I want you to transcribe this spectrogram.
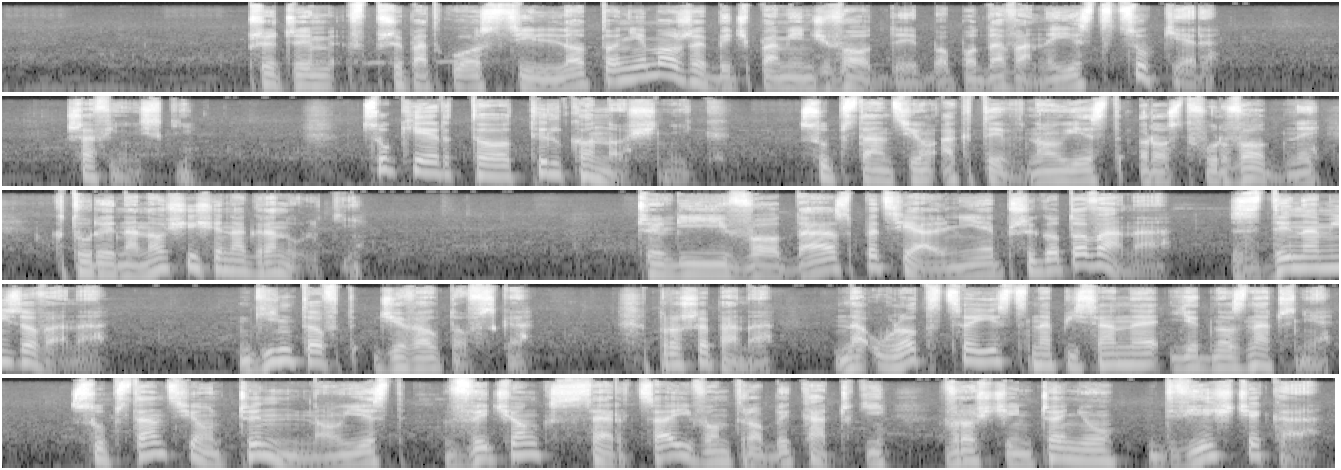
Przy czym w przypadku Oscillo to nie może być pamięć wody, bo podawany jest cukier. Szafiński. Cukier to tylko nośnik. Substancją aktywną jest roztwór wodny, który nanosi się na granulki. Czyli woda specjalnie przygotowana, zdynamizowana. Gintoft Dziewałtowska. Proszę pana, na ulotce jest napisane jednoznacznie: substancją czynną jest wyciąg z serca i wątroby kaczki w rozcieńczeniu 200K,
